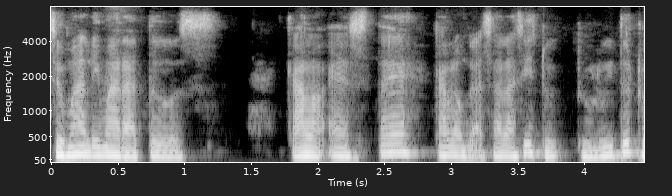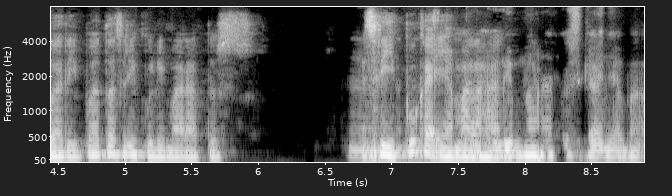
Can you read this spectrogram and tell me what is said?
cuma 500. Kalau es teh kalau nggak salah sih du- dulu itu 2000 atau 1500. Hmm. 1000 kayaknya malahan. 500 kayaknya, Pak.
